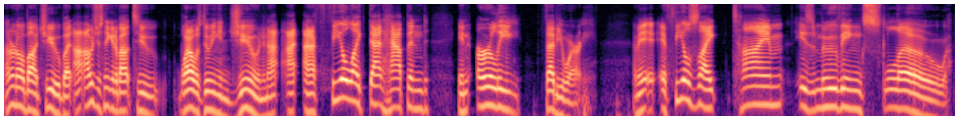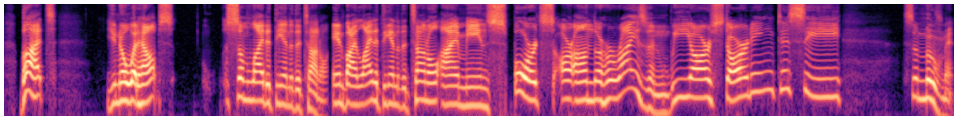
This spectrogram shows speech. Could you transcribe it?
I don't know about you, but I, I was just thinking about to what I was doing in June, and I, I, and I feel like that happened in early February. I mean, it, it feels like time is moving slow. But you know what helps? Some light at the end of the tunnel. And by light at the end of the tunnel, I mean sports are on the horizon. We are starting to see some movement.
